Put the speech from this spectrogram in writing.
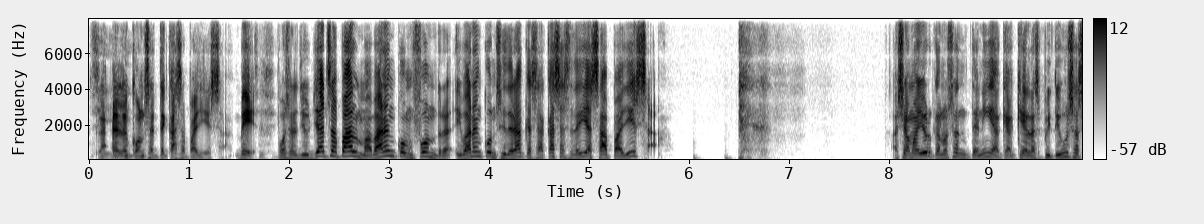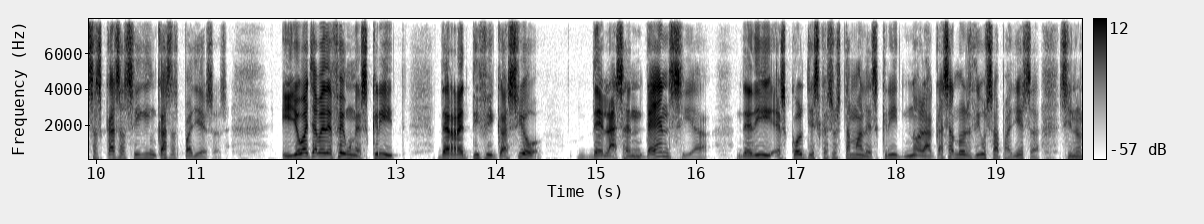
Sí. la, el concepte casa pallesa. Bé, Sí, sí. doncs els jutjats a Palma varen confondre i varen considerar que la casa se deia sa pallesa. Això a Mallorca no s'entenia, que, que les PTUs a les cases siguin cases palleses. I jo vaig haver de fer un escrit de rectificació de la sentència de dir, escolti, és que això està mal escrit. No, la casa no es diu sa pallesa, sinó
